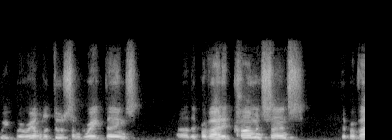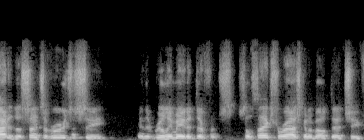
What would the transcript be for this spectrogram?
we were able to do some great things uh, that provided common sense, that provided a sense of urgency, and it really made a difference. So thanks for asking about that, Chief.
